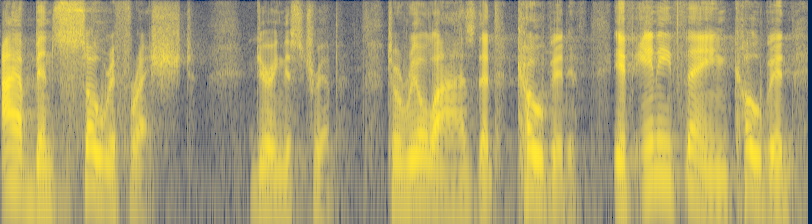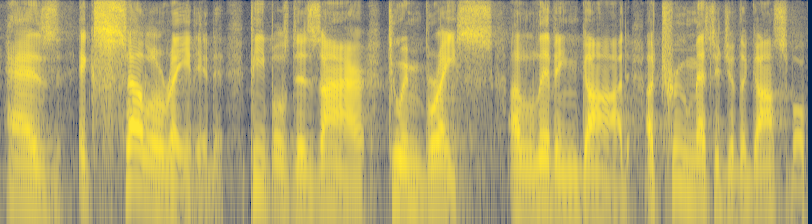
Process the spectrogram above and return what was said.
I have been so refreshed during this trip to realize that COVID, if anything, COVID has accelerated people's desire to embrace a living God, a true message of the gospel.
